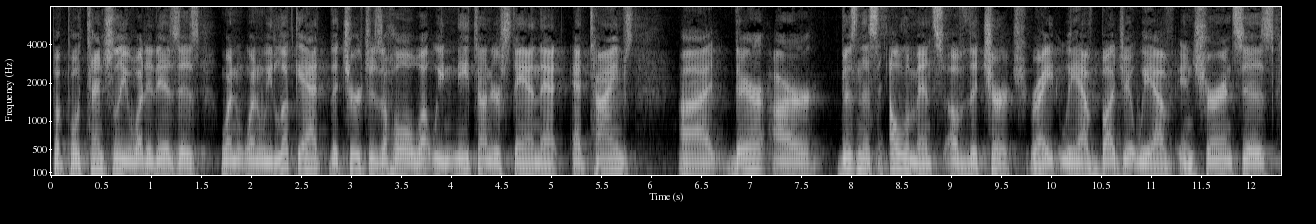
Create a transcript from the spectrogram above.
but potentially what it is is when, when we look at the church as a whole, what we need to understand that at times uh, there are business elements of the church, right? We have budget, we have insurances,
